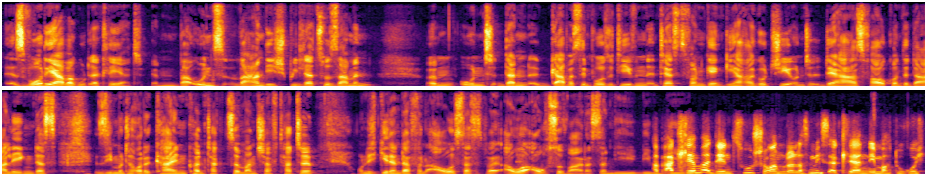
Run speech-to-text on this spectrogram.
Es wurde ja aber gut erklärt. Ähm, bei uns waren die Spieler zusammen ähm, und dann gab es den positiven Test von Genki Haraguchi und der HSV konnte darlegen, dass Simon Terodde keinen Kontakt zur Mannschaft hatte. Und ich gehe dann davon aus, dass es bei Aue auch so war, dass dann die. die aber erklär mal den Zuschauern oder lass mich es erklären, nee, mach du ruhig,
